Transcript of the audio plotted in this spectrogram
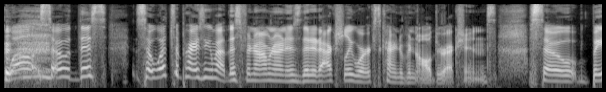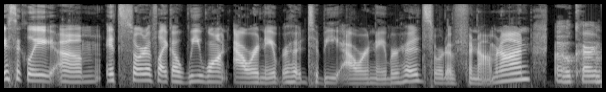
Well, so this so what's surprising about this phenomenon is that it actually works kind of in all directions. So basically, um, it's sort of like a we want our neighborhood to be our neighborhood sort of phenomenon. okay.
